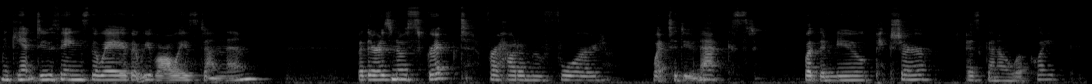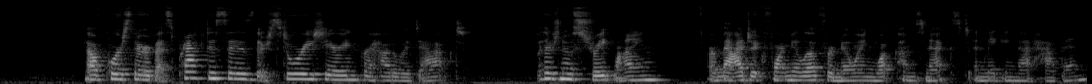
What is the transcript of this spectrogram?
We can't do things the way that we've always done them, but there is no script for how to move forward, what to do next, what the new picture is going to look like. Now, of course, there are best practices, there's story sharing for how to adapt, but there's no straight line or magic formula for knowing what comes next and making that happen.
